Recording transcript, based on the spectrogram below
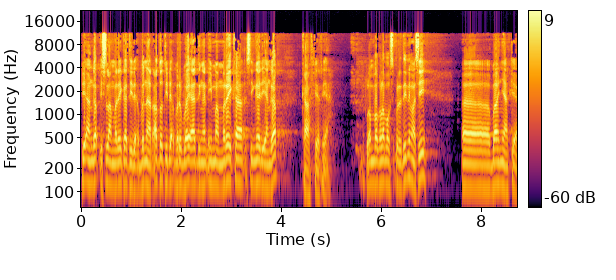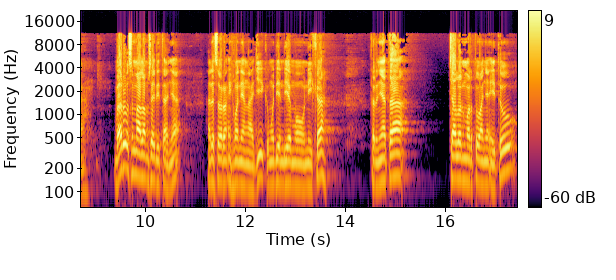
dianggap Islam mereka tidak benar atau tidak berbaikat dengan imam mereka sehingga dianggap kafir ya. Kelompok-kelompok seperti ini masih uh, banyak ya. Baru semalam saya ditanya, ada seorang ikhwan yang ngaji, kemudian dia mau nikah, ternyata calon mertuanya itu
